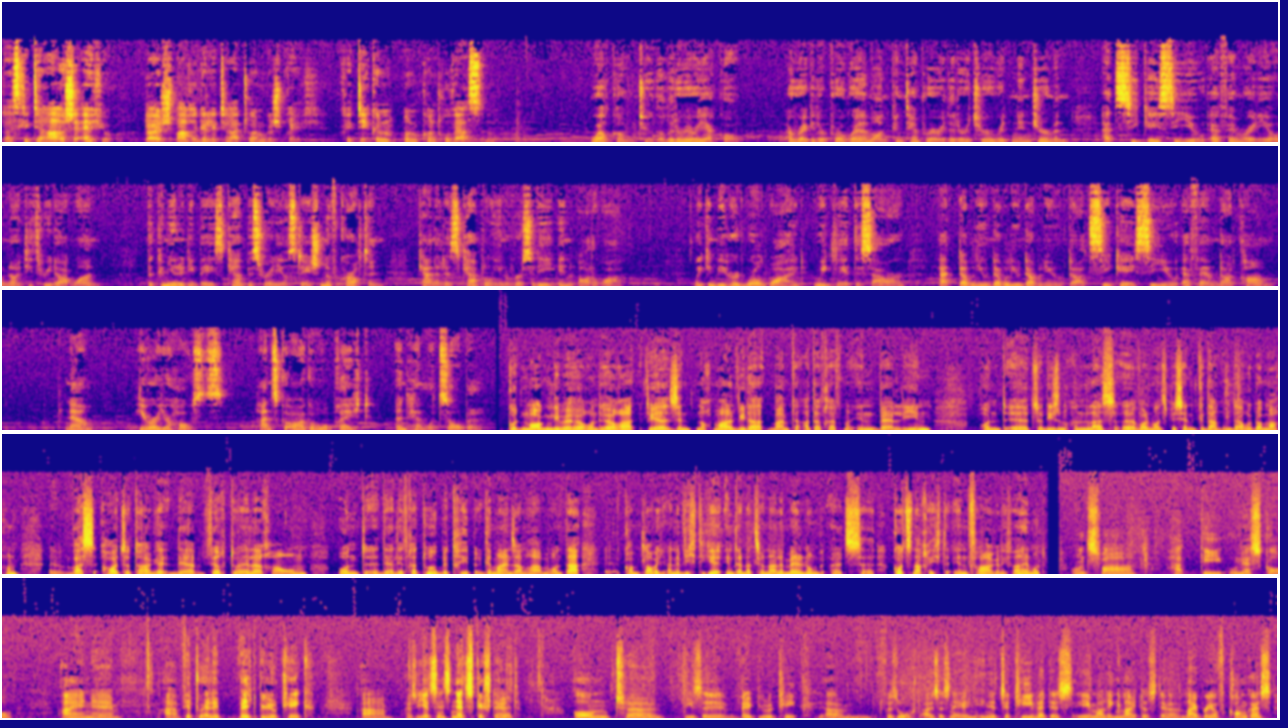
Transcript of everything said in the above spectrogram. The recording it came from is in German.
Das literarische Echo. Deutschsprachige Literatur im Gespräch. Kritiken und Kontroversen. Welcome to the Literary Echo, a regular program on contemporary literature written in German at CKCU FM Radio 93.1, the community based campus radio station of Carleton, Canada's capital university in Ottawa. We can be heard worldwide weekly at this hour at www.ckcufm.com. Now, here are your hosts, Hans-George Ruprecht and Helmut Sobel. Guten Morgen, liebe Hörer und Hörer. Wir sind nochmal wieder beim Theatertreffen in Berlin. Und äh, zu diesem Anlass äh, wollen wir uns ein bisschen Gedanken darüber machen, äh, was heutzutage der virtuelle Raum und äh, der Literaturbetrieb gemeinsam haben. Und da kommt, glaube ich, eine wichtige internationale Meldung als äh, Kurznachricht in Frage, nicht wahr, Helmut? Und zwar hat die UNESCO eine äh, virtuelle Weltbibliothek, äh, also jetzt ins Netz gestellt. Und äh, diese Weltbibliothek ähm, versucht, also es ist eine Initiative des ehemaligen Leiters der Library of Congress,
